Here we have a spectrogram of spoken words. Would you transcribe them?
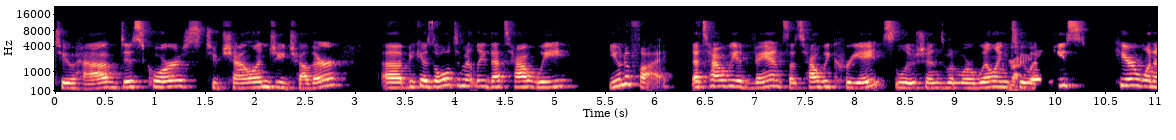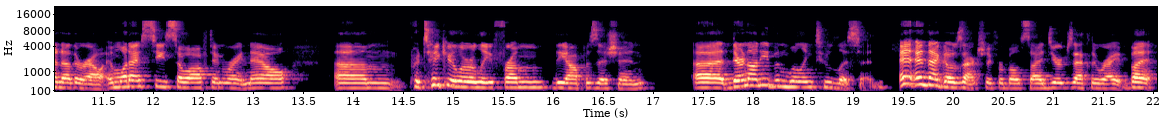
to have discourse, to challenge each other uh, because ultimately that's how we unify. That's how we advance. That's how we create solutions when we're willing right. to at least hear one another out. And what I see so often right now, um, particularly from the opposition, uh, they're not even willing to listen. And, and, that goes actually for both sides. You're exactly right. But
